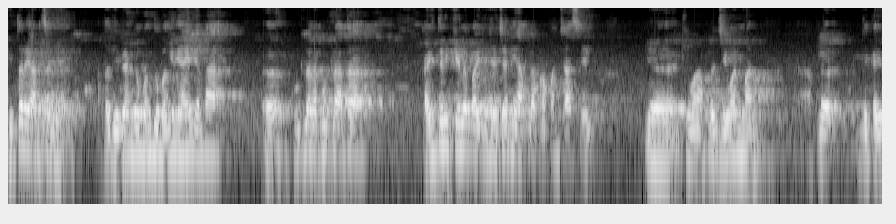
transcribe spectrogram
इतर इतरही अडचणी आहे आता दिव्यांग बंधू भगिनी आहे यांना कुठला ना कुठलं आता काहीतरी केलं पाहिजे ज्याच्याने आपला प्रपंच असेल किंवा आपलं जीवनमान आपलं जे काही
